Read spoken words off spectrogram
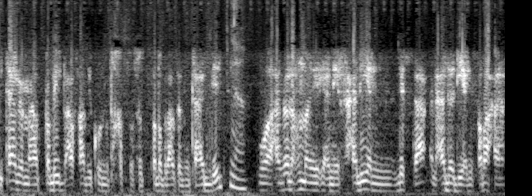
يتابع مع الطبيب اعصاب يكون متخصص في الطب العصبي المتعدد نعم. وهذول هم يعني حاليا لسه العدد يعني صراحة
